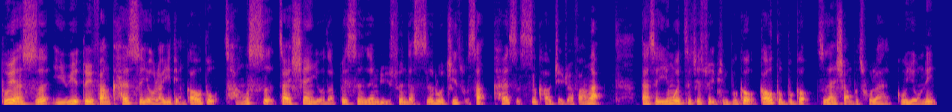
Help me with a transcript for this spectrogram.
独远时，以喻对方开始有了一点高度，尝试在现有的被圣人捋顺的思路基础上开始思考解决方案。但是因为自己水平不够，高度不够，自然想不出来，故有令。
